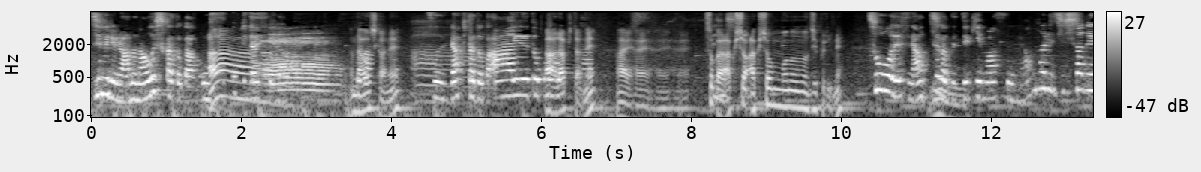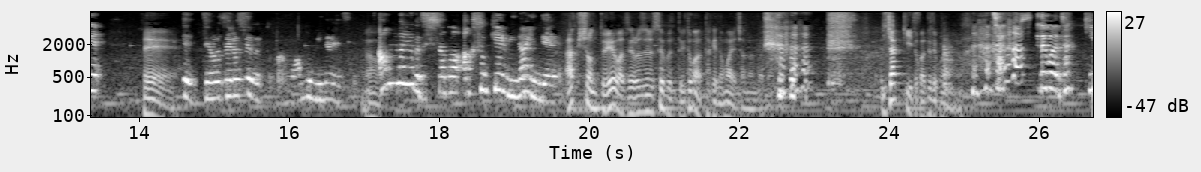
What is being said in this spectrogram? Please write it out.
ジブリのあのナウシカとかもうすごいベタですけど。あナウシカね。そうラピュタとかああいうところあラピュタね。はいはいはいはいそうかアクションアクションもののジブリね。そうですねあっちが出てきますね、あんまり実写でえで007とかもあんま見ないですけどえうん。あんまりなんか実写のアクション系見ないんで。アクションといえば007というところが武田真弥ちゃんなんだ。ジャッキーとか出てこないの？ジャッキーでもジャッキ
